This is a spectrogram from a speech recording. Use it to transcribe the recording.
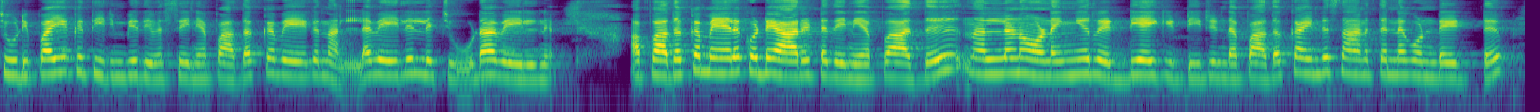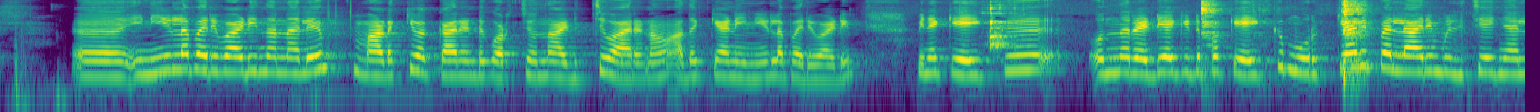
ചൂടിപ്പായൊക്കെ തിരുമ്പിയ ദിവസേനി. അപ്പോൾ അതൊക്കെ വേഗം നല്ല വെയിലല്ലേ? ചൂടാ വെയിലിന്. അപ്പോൾ അതൊക്കെ മേലെ കൊണ്ട് ആറിട്ടതേനി. അപ്പോൾ അത് നല്ലോണം ഉണങ്ങി റെഡിയായി കിട്ടിയിട്ടുണ്ട്. അപ്പോൾ അതൊക്കെ അതിന്റെ സ്ഥാനത്ത് തന്നെ കൊണ്ടുപോയിട്ട് ഇനിയുള്ള പരിപാടി എന്ന് പറഞ്ഞാൽ മടക്കി വെക്കാനുണ്ട്. കുറച്ചൊന്ന് അടിച്ച് വാരണം. അതൊക്കെയാണ് ഇനിയുള്ള പരിപാടി. പിന്നെ കേക്ക് ഒന്ന് റെഡിയാക്കിയിട്ട് ഇപ്പോൾ കേക്ക് മുറിക്കാനിപ്പോൾ എല്ലാവരും വിളിച്ചു കഴിഞ്ഞാൽ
